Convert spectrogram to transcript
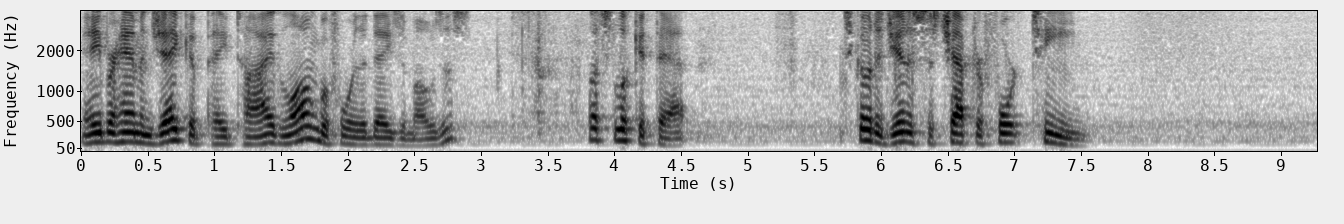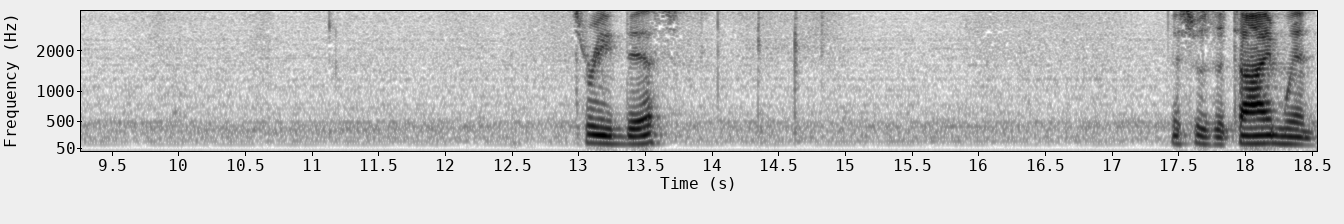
Abraham and Jacob paid tithe long before the days of Moses. Let's look at that. Let's go to Genesis chapter 14. Let's read this. This was the time when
